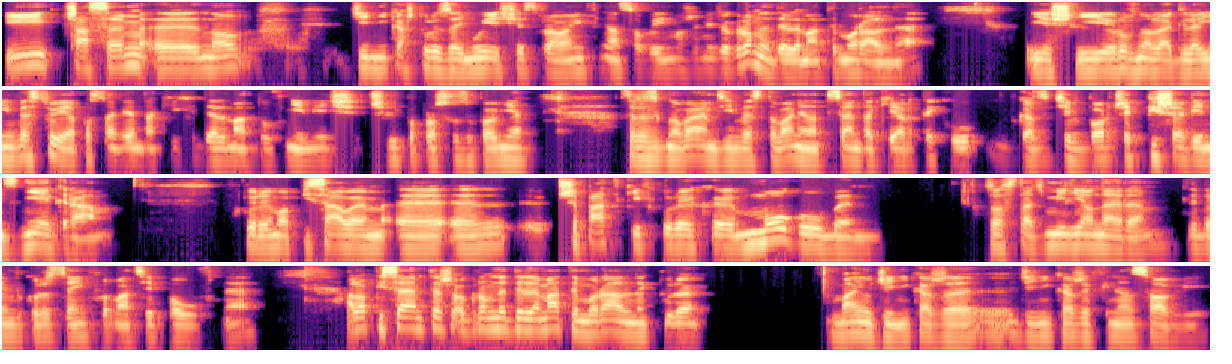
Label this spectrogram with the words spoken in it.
I czasem no, dziennikarz, który zajmuje się sprawami finansowymi, może mieć ogromne dylematy moralne, jeśli równolegle inwestuje. Ja postanowiłem takich dylematów nie mieć, czyli po prostu zupełnie zrezygnowałem z inwestowania. Napisałem taki artykuł w Gazecie Wyborczej, piszę więc nie gram, w którym opisałem e, e, przypadki, w których mógłbym zostać milionerem, gdybym wykorzystał informacje poufne, ale opisałem też ogromne dylematy moralne, które mają dziennikarze, dziennikarze finansowi.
